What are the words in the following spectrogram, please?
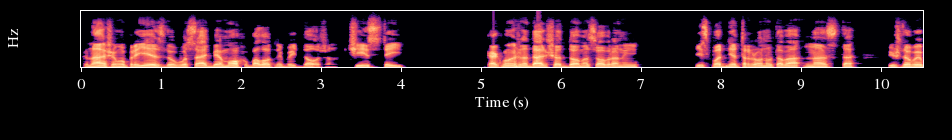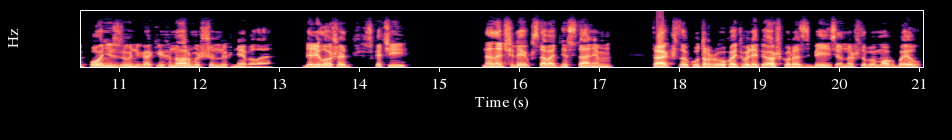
К нашему приезду в усадьбе мох болотный быть должен, чистый, как можно дальше от дома собранный, из-под нетронутого наста, и чтобы понизу никаких норм шинных не было. Бери лошадь, скачи. На ночлег вставать не станем, так что к утру хоть в лепешку разбейся, но чтобы мох был.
